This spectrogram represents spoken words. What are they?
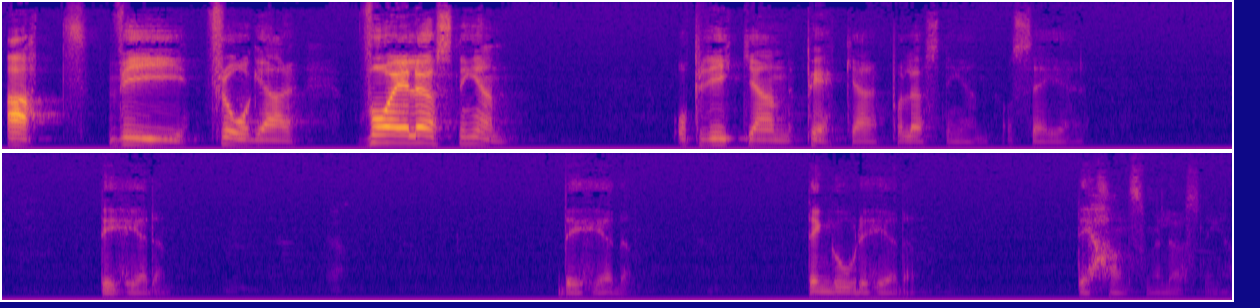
att vi frågar vad är lösningen? Och predikan pekar på lösningen och säger det är heden. Det är heden. Den gode heden. Det är han som är lösningen.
